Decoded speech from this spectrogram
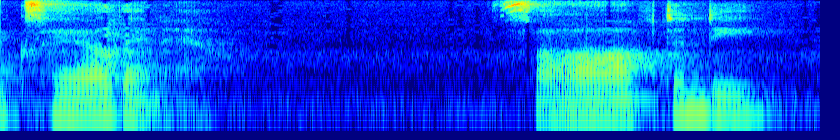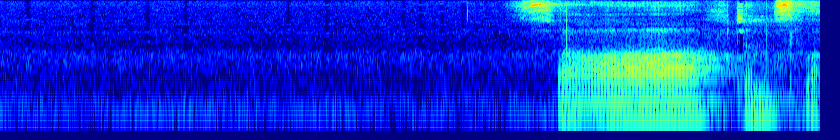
Exhale, inhale. Soft and deep. Soft and slow.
